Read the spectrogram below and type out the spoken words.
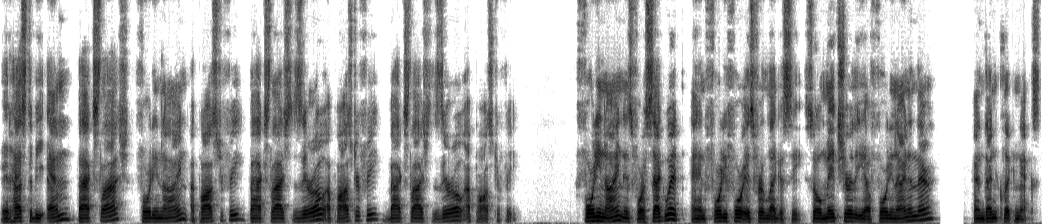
It has to be M backslash 49 apostrophe backslash 0 apostrophe backslash 0 apostrophe. 49 is for SegWit and 44 is for Legacy. So make sure that you have 49 in there and then click Next.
